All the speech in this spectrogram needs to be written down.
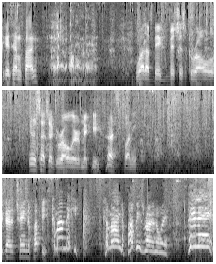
You guys having fun? What a big vicious growl. You're such a growler, Mickey. That's funny. You gotta train the puppy. Come on, Mickey. Come on, the puppy's running away. Pele!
